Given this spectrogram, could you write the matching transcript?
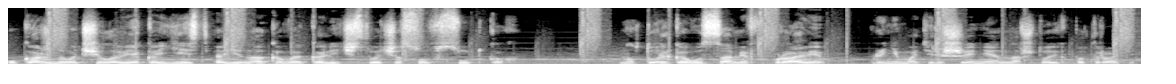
у каждого человека есть одинаковое количество часов в сутках, но только вы сами вправе принимать решение, на что их потратить.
